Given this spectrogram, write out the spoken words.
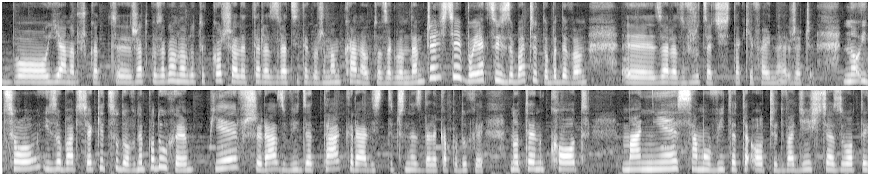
bo ja na przykład y, rzadko zaglądam do tych koszy, ale teraz z racji tego, że mam kanał, to zaglądam częściej, bo jak coś zobaczę, to będę Wam y, zaraz wrzucać takie fajne rzeczy. No i co? I zobaczcie, jakie cudowne poduchy. Pierwszy raz widzę tak realistyczne z daleka poduchy. No ten kot ma niesamowite te oczy, 20 zł,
